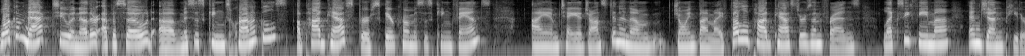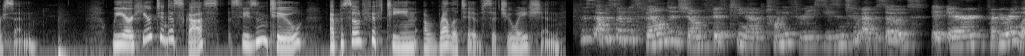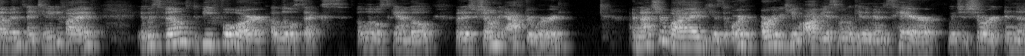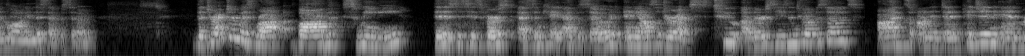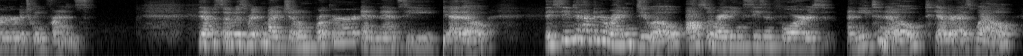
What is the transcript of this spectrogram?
Welcome back to another episode of Mrs. King's Chronicles, a podcast for Scarecrow Mrs. King fans. I am Taya Johnston, and I'm joined by my fellow podcasters and friends, Lexi Fema and Jen Peterson. We are here to discuss Season 2, Episode 15 A Relative Situation. This episode was filmed and shown 15 out of 23 Season 2 episodes. It aired February 11th, 1985. It was filmed before A Little Sex, A Little Scandal, but it's shown afterward. I'm not sure why, because the order became obvious when looking at Amanda's hair, which is short and then long in this episode. The director was Bob Sweeney. This is his first SMK episode, and he also directs two other season two episodes Odds on a Dead Pigeon and Murder Between Friends. The episode was written by Joan Brooker and Nancy Edo. They seem to have been a writing duo, also writing season four's A Need to Know together as well.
